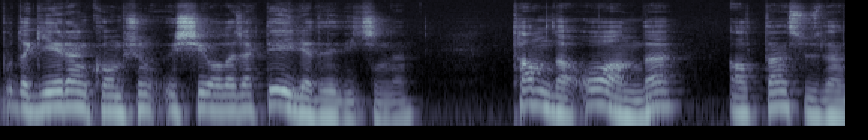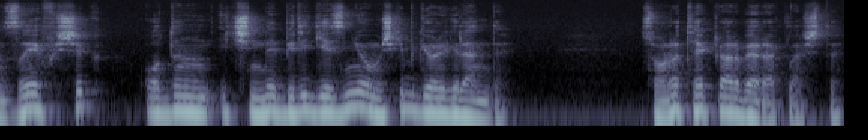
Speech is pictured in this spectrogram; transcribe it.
Bu da giren komşun ışığı olacak değil ya dedi içinden. Tam da o anda alttan süzülen zayıf ışık odanın içinde biri geziniyormuş gibi gölgelendi. Sonra tekrar berraklaştı.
